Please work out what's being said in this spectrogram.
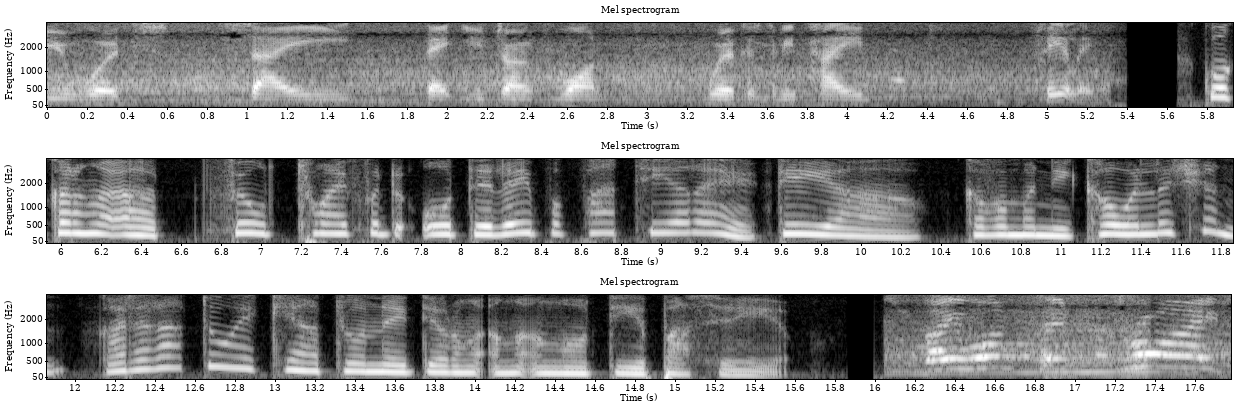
you would say that you don't want workers to be paid fairly. Ko karanga a uh, Phil Twyford o te Labour Party are, te uh, kawamani coalition. Kararatu e ke atua nei te oranga anga anga o tia e pasiri. They want to drive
